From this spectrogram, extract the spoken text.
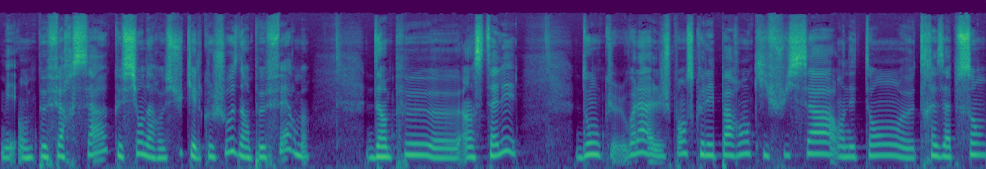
mais on ne peut faire ça que si on a reçu quelque chose d'un peu ferme, d'un peu euh, installé. Donc voilà, je pense que les parents qui fuient ça en étant très absents,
